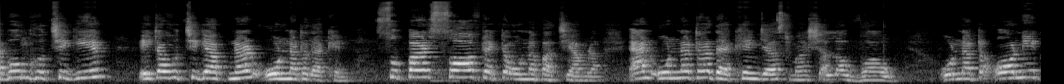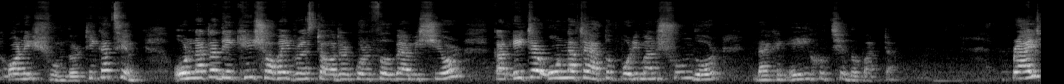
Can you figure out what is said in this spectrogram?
এবং হচ্ছে গিয়ে, এটা হচ্ছে গিয়ে আপনার ওড়নাটা দেখেন। সুপার সফট একটা ওড়না পাচ্ছি আমরা। অ্যান্ড ওড়নাটা দেখেন জাস্ট মাশাল্লাহ ওয়াও ওড়নাটা অনেক অনেক সুন্দর, ঠিক আছে? ওড়নাটা দেখেই সবাই ড্রেসটা অর্ডার করে ফেলবে, আমি শিওর কারণ এইটার ওড়নাটা এত পরিমাণ সুন্দর। দেখেন, এই হচ্ছে দোপাট্টা। প্রাইস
